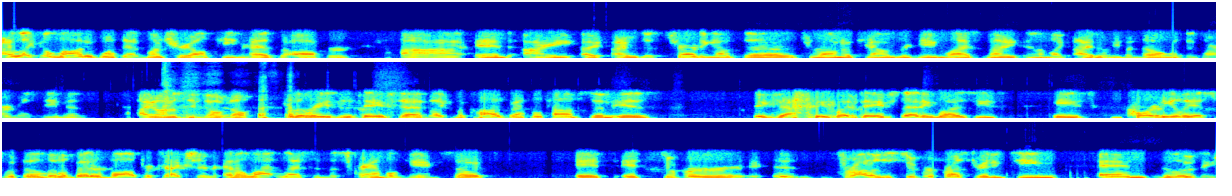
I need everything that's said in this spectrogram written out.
I like a lot of what that Montreal team has to offer. Uh, and I, I, I was just charting out the Toronto Calgary game last night, and I'm like, I don't even know what this Argos team is. I honestly don't know for the reasons Dave said. Like McLeod Bethel Thompson is exactly what Dave said he was. He's he's Cornelius with a little better ball protection and a lot less in the scramble game. So it's it's it's super. It, Toronto's a super frustrating team, and losing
